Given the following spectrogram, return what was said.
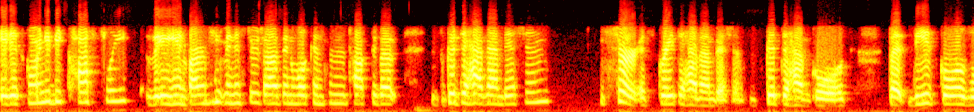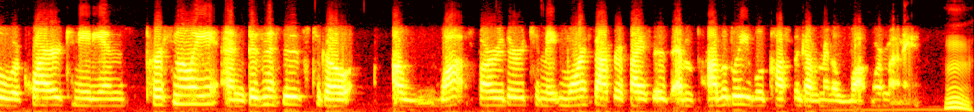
It is going to be costly. The Environment Minister Jonathan Wilkinson talked about it's good to have ambitions. Sure, it's great to have ambitions. It's good to have goals, but these goals will require Canadians personally and businesses to go a lot farther to make more sacrifices and probably will cost the government a lot more money. Mm.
